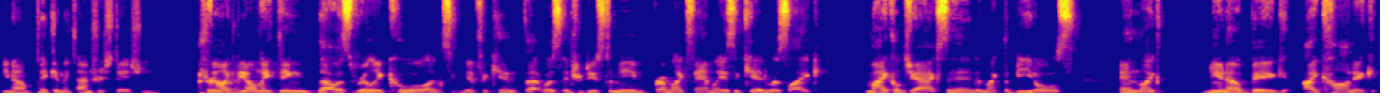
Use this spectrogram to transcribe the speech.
you know, picking the country station. I feel like the only thing that was really cool and significant that was introduced to me from like family as a kid was like Michael Jackson and like the Beatles and like, you know, big iconic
